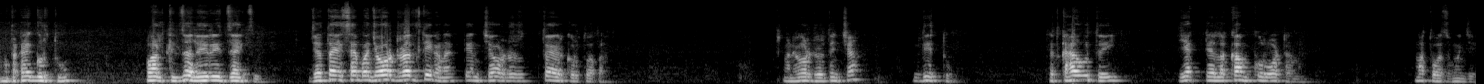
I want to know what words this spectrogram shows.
आता काय करतो? पालखीत झालं रेत जायचं. ज्या ताई साहेबांची ऑर्डर आली ते का ना त्यांची ऑर्डर तयार करतो आता. आणि ऑर्डर त्यांच्या देतो. त्यात काय होतंय एकट्याला काम करू वाटाणं महत्वाचं म्हणजे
